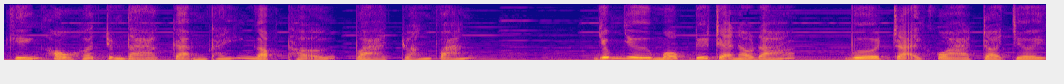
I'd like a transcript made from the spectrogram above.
khiến hầu hết chúng ta cảm thấy ngập thở và choáng váng. Giống như một đứa trẻ nào đó vừa trải qua trò chơi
